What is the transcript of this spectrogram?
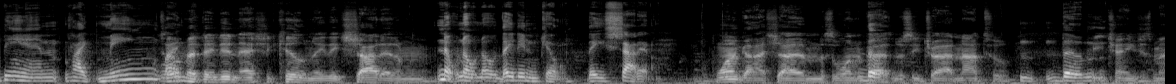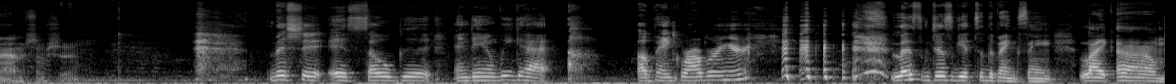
being like mean. Tell like, them that they didn't actually kill him. They they shot at him. No, no, no. They didn't kill him. They shot at him. One guy shot him. This one of the, the passengers he tried not to. The he changed his mind or some shit. This shit is so good, and then we got a bank robber in here. Let's just get to the bank scene. Like um,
